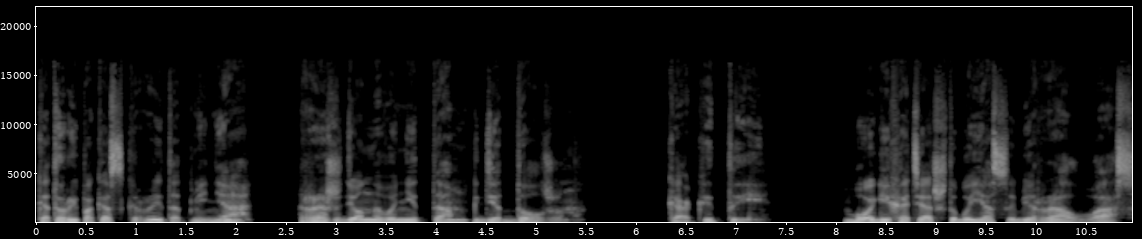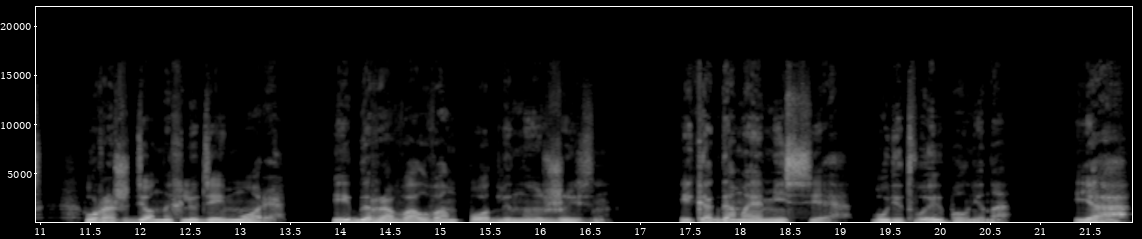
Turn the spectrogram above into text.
который пока скрыт от меня, рожденного не там, где должен. Как и ты. Боги хотят, чтобы я собирал вас, урожденных людей моря, и даровал вам подлинную жизнь. И когда моя миссия будет выполнена, я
